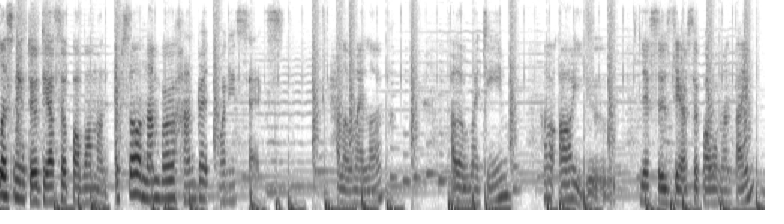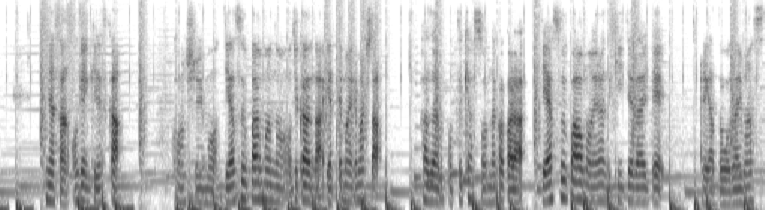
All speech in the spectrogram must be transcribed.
listening to Dear Superwoman, episode number 126. Hello, my love. Hello, my team. How are you? This is Dear Superwoman time. 皆さん、お元気ですか今週も Dear Superwoman のお時間がやってまいりました。数あるポッドキャストの中から Dear Superwoman を選んで聞いていただいてありがとうございます。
